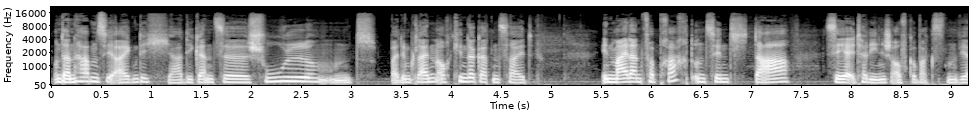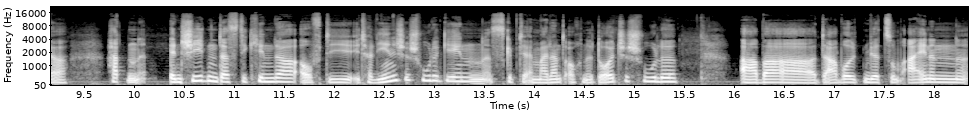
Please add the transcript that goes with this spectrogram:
Und dann haben sie eigentlich ja die ganze Schul- und bei dem Kleinen auch Kindergartenzeit in Mailand verbracht und sind da sehr italienisch aufgewachsen. Wir hatten entschieden, dass die Kinder auf die italienische Schule gehen. Es gibt ja in Mailand auch eine deutsche Schule. Aber da wollten wir zum einen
